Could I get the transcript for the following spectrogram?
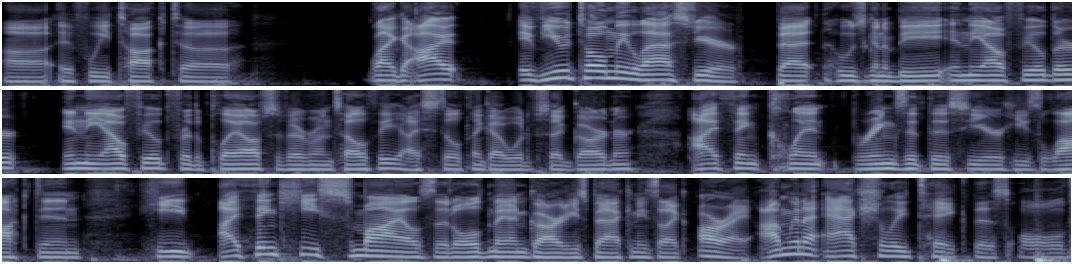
uh, if we talk to, like I, if you told me last year, bet who's going to be in the outfielder in the outfield for the playoffs if everyone's healthy, I still think I would have said Gardner. I think Clint brings it this year. He's locked in. He, I think he smiles that old man Guardy's back, and he's like, "All right, I'm gonna actually take this old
